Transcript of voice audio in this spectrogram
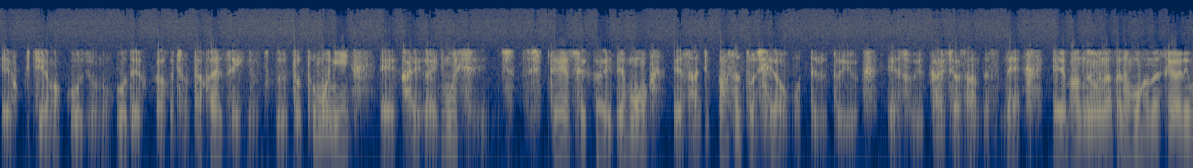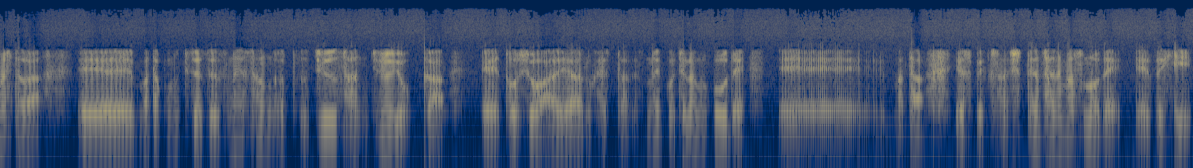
えー、福知山工場の方で付加価値の高い製品を作るとともに、えー、海外にも進出して世界でも30%のシェアを持っているというそういう会社さんですね、え番組の中でもお話がありましたが、えまたこの季節ですね3月13、14日えー、東証 IR フェスタですね、こちらの方で、えー、またエスペックさん出展されますので、えー、ぜひ、えー、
